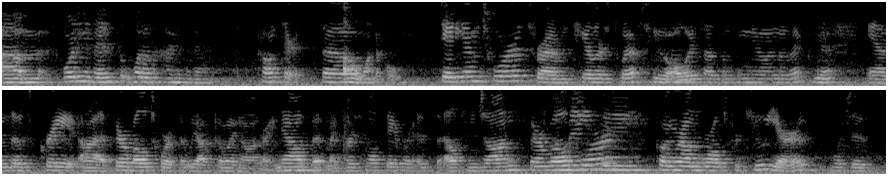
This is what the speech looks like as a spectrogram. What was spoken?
um, sporting events. What other kind of events? Concerts. So oh, wonderful! Stadium tours from Taylor Swift, who mm-hmm. always has something new in the mix. Yes. And those great uh, farewell tours that we have going on right now. Mm-hmm. But my personal favorite is the Elton John farewell Amazing. tour, going around the world for two years, which is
